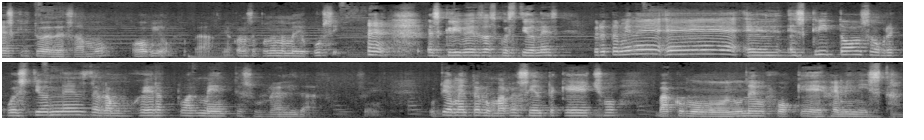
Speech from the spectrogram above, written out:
he escrito de desamor, obvio, ya cuando se pone uno medio cursi, escribe esas cuestiones, pero también he, escrito sobre cuestiones de la mujer actualmente, su realidad. Últimamente lo más reciente que he hecho va como en un enfoque feminista,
